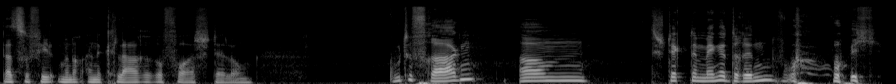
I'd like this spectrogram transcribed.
Dazu fehlt mir noch eine klarere Vorstellung. Gute Fragen. Ähm, steckt eine Menge drin, wo, wo ich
